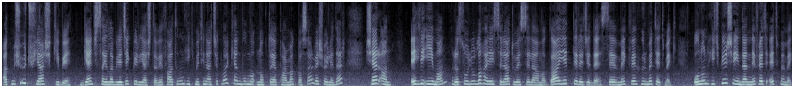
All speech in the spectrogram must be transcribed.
63 yaş gibi genç sayılabilecek bir yaşta vefatının hikmetini açıklarken bu noktaya parmak basar ve şöyle der. Şer'an ehli iman Resulullah Aleyhisselatü Vesselam'a gayet derecede sevmek ve hürmet etmek, onun hiçbir şeyinden nefret etmemek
